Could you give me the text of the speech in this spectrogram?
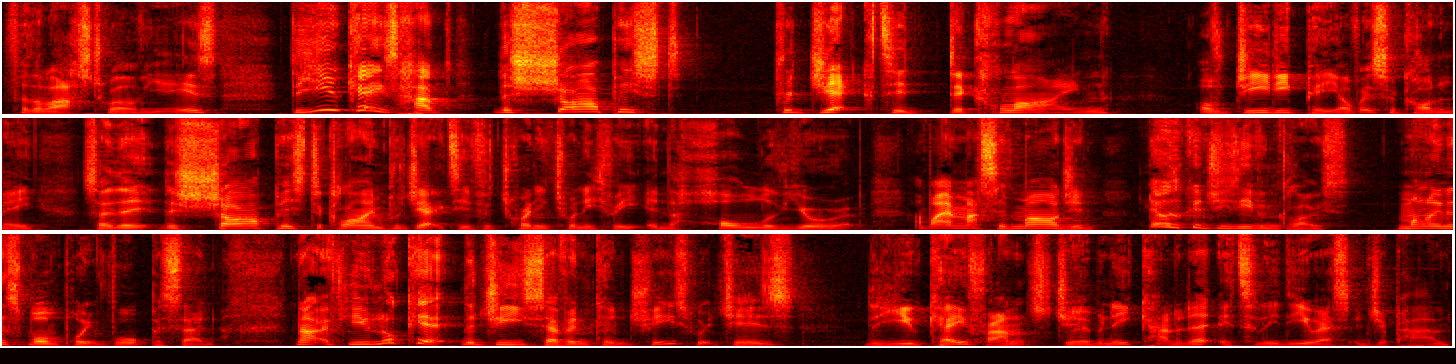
for the last 12 years. The UK's had the sharpest projected decline of GDP, of its economy. So the, the sharpest decline projected for 2023 in the whole of Europe. And by a massive margin. No other country's even close. Minus 1.4%. Now, if you look at the G7 countries, which is the UK, France, Germany, Canada, Italy, the US, and Japan,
